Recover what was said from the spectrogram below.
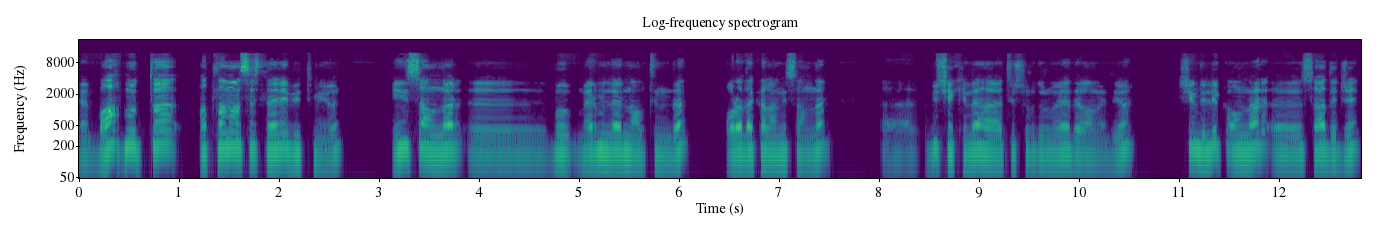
E, Bahmut'ta patlama sesleri bitmiyor. İnsanlar e, bu mermilerin altında orada kalan insanlar e, bir şekilde hayatı sürdürmeye devam ediyor. Şimdilik onlar e, sadece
